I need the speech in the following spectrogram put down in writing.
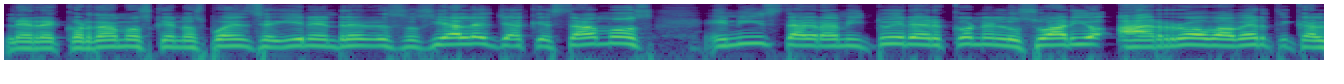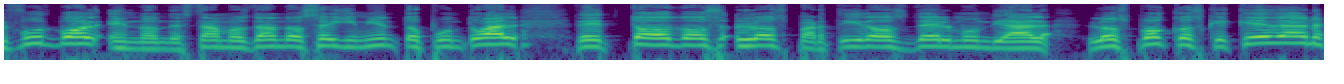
Le recordamos que nos pueden seguir en redes sociales ya que estamos en Instagram y Twitter con el usuario arroba verticalfútbol en donde estamos dando seguimiento puntual de todos los partidos del Mundial. Los pocos que quedan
